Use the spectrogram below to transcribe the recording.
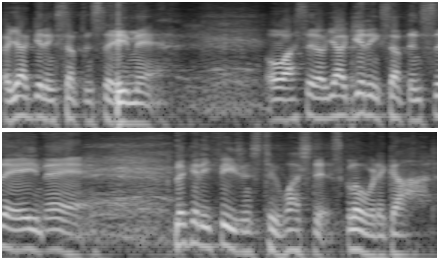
Are y'all getting something? Say amen. amen. Oh, I said, are y'all getting something? Say amen. amen. Look at Ephesians 2. Watch this. Glory to God.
